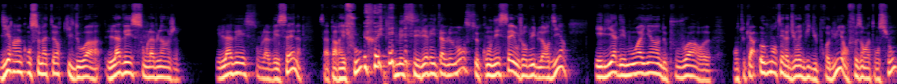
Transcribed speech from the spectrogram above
Dire à un consommateur qu'il doit laver son lave-linge et laver son lave-vaisselle, ça paraît fou, Oui. mais c'est véritablement ce qu'on essaye aujourd'hui de leur dire. Et il y a des moyens de pouvoir, euh, en tout cas, augmenter la durée de vie du produit en faisant attention.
